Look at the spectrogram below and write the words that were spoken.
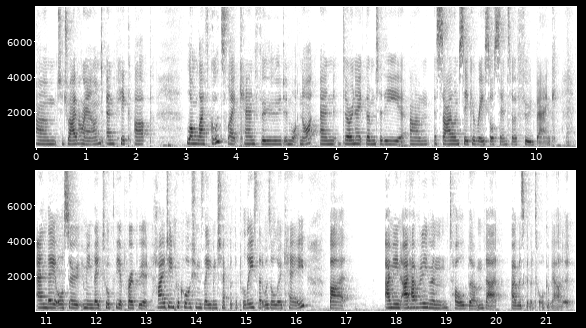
um, to drive around and pick up long life goods like canned food and whatnot and donate them to the um, Asylum Seeker Resource Centre food bank. And they also, I mean, they took the appropriate hygiene precautions. They even checked with the police that it was all okay. But I mean, I haven't even told them that I was going to talk about it.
